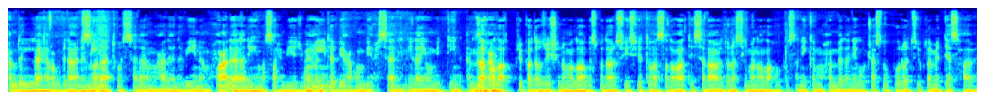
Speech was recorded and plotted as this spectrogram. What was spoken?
الحمد لله رب العالمين والصلاة والسلام على نبينا محمد وعلى آله وصحبه أجمعين ومن تبعهم بإحسان إلى يوم الدين أما بعد pripada uzvišenom Allahu gospodaru svih svjetova salavati i salame donosimo na Allahu poslanika Muhammeda njegovu časnu porodicu i plemete ashave.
